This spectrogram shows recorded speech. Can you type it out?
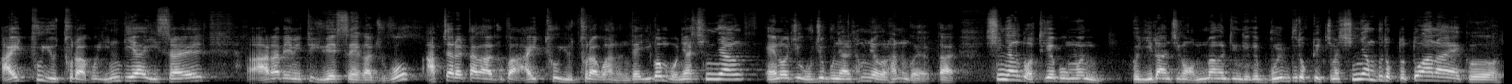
I2U2라고 인디아, 이스라엘, 아랍에미리트, US 해가지고 앞자를 따가지고 I2U2라고 하는데 이건 뭐냐 식량, 에너지, 우주 분야를 협력을 하는 거예요. 그러니까 식량도 어떻게 보면 그 이란 지금 엉망진창에 물 부족도 있지만 식량 부족도 또 하나의 그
